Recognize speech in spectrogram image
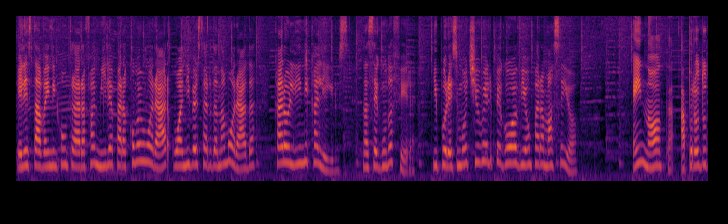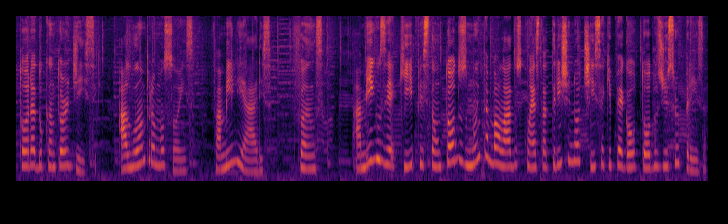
Ele estava indo encontrar a família para comemorar o aniversário da namorada, Caroline Calheiros, na segunda-feira, e por esse motivo ele pegou o avião para Maceió. Em nota, a produtora do cantor disse: a Luan Promoções, familiares, fãs, Amigos e equipe estão todos muito abalados com esta triste notícia que pegou todos de surpresa.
